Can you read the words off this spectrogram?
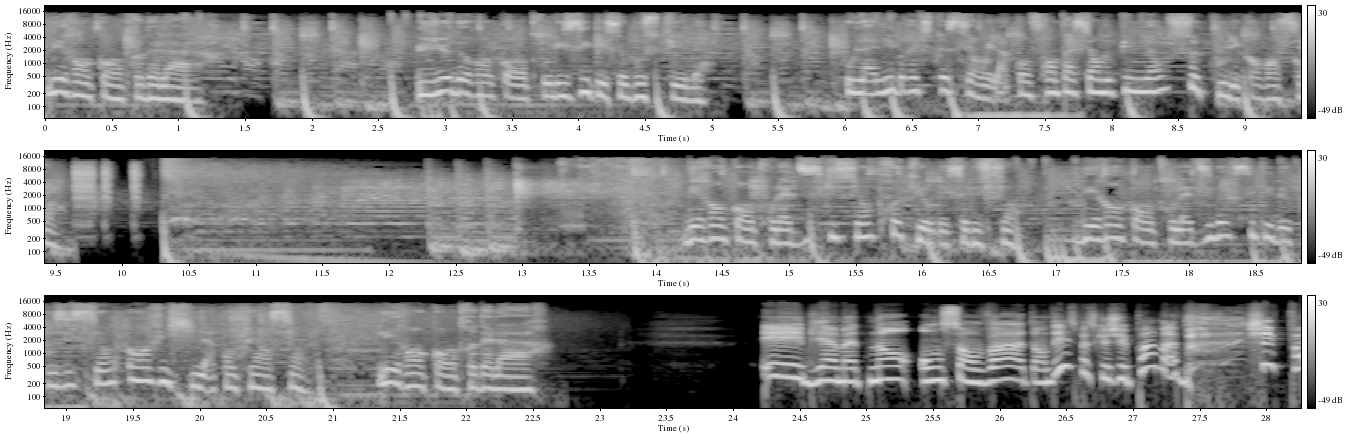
Les rencontres de l'art. Lieu de rencontre où les idées se bousculent. Où la libre expression et la confrontation d'opinions secouent les conventions. Des rencontres où la discussion procure des solutions. Des rencontres où la diversité de positions enrichit la compréhension. Les rencontres de l'art. Eh bien maintenant, on s'en va. Attendez, c'est parce que j'ai pas ma j'ai pas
